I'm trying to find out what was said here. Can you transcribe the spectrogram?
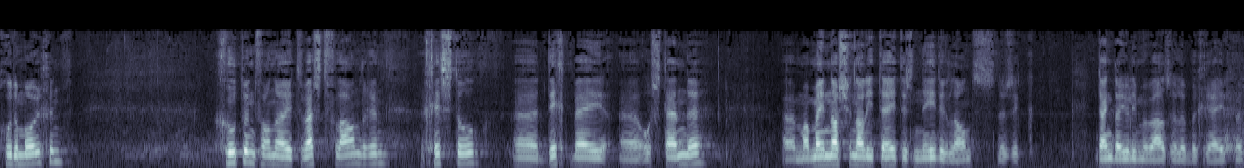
Goedemorgen. Groeten vanuit West-Vlaanderen, Gistel, uh, dicht bij uh, Oostende. Uh, maar mijn nationaliteit is Nederlands, dus ik denk dat jullie me wel zullen begrijpen.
